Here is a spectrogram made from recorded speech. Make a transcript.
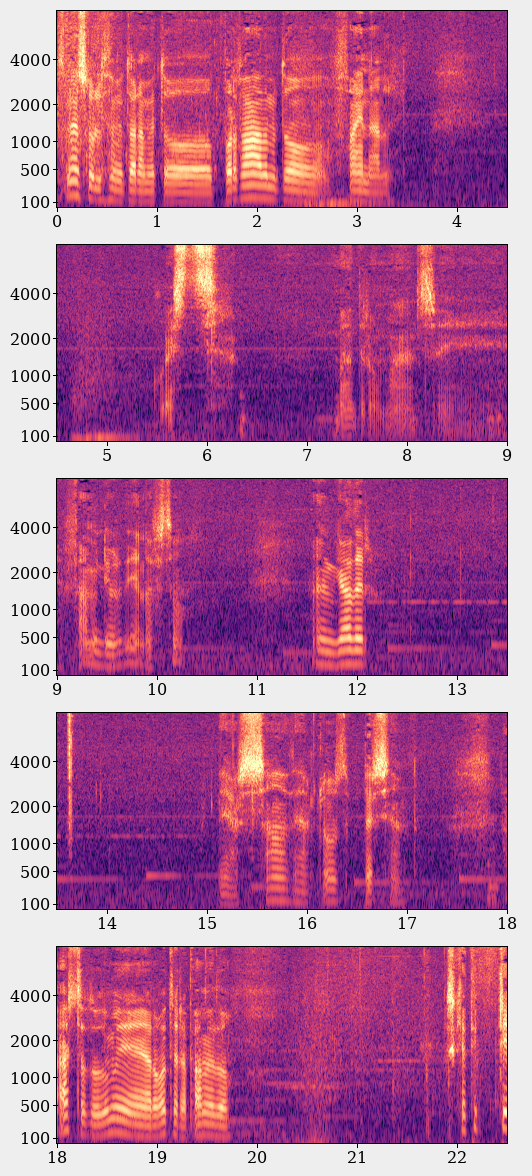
Ας μην ασχοληθούμε τώρα με το Port, πάμε να δούμε το Final Quests. Bad Romance, ε, Family Ordeal αυτό. And gather. They are south, they are close to Persian. Ας θα το δούμε αργότερα, πάμε εδώ. Σκάτι τι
